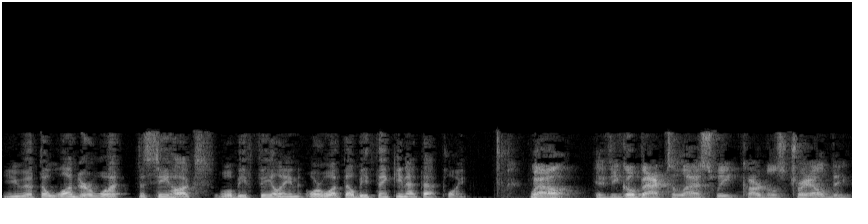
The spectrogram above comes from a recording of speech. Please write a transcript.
You have to wonder what the Seahawks will be feeling or what they'll be thinking at that point. Well, if you go back to last week, Cardinals trailed. They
